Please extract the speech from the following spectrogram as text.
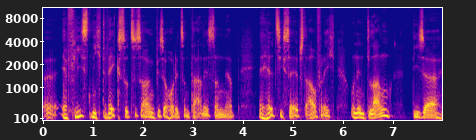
er fließt nicht weg sozusagen, bis er horizontal ist, sondern er, er hält sich selbst aufrecht und entlang dieser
